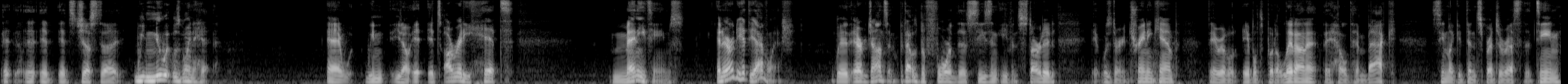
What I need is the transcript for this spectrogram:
it, it, it's just uh, we knew it was going to hit, and we you know it, it's already hit many teams, and it already hit the Avalanche with Erik Johnson, but that was before the season even started. It was during training camp. They were able, able to put a lid on it. They held him back. Seemed like it didn't spread to the rest of the team.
